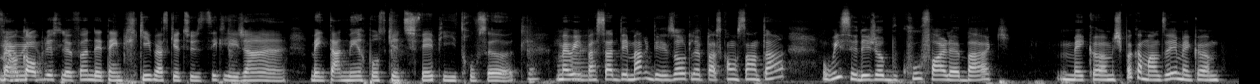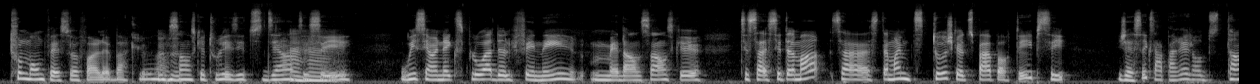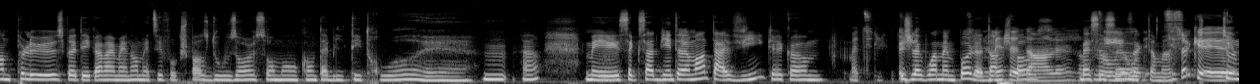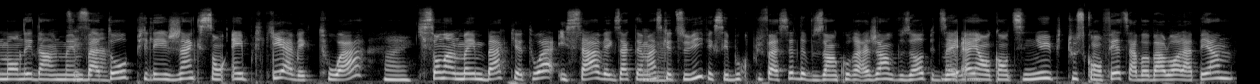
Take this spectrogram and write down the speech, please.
c'est ben encore plus le fun d'être impliqué parce que tu sais que les gens ben, t'admirent pour ce que tu fais puis ils trouvent ça hot. Mais oui, parce que ça te démarque des autres là, parce qu'on s'entend. Oui, c'est déjà beaucoup faire le bac, mais comme, je sais pas comment dire, mais comme tout le monde fait ça, faire le bac, là, dans le mm-hmm. sens que tous les étudiants, mm-hmm. c'est. Oui, c'est un exploit de le finir, mais dans le sens que c'est tellement, ça, c'est tellement une petite touche que tu peux apporter, puis c'est je sais que ça paraît genre du temps de plus. Puis là, t'es quand même, mais non, mais tu sais, il faut que je passe 12 heures sur mon comptabilité 3. Euh, mm. hein? Mais c'est que ça devient tellement ta vie que comme. Ben, je le vois même pas le temps que je passe. ben, c'est ça, exactement. C'est sûr que. Tout le monde est dans le même bateau. Puis les gens qui sont impliqués avec toi, qui sont dans le même bac que toi, ils savent exactement ce mm-hmm. que tu vis. Fait que c'est beaucoup plus facile de vous encourager entre vous autres. Puis de ben dire, hey, on continue. Puis tout ce qu'on fait, ça va valoir la peine.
